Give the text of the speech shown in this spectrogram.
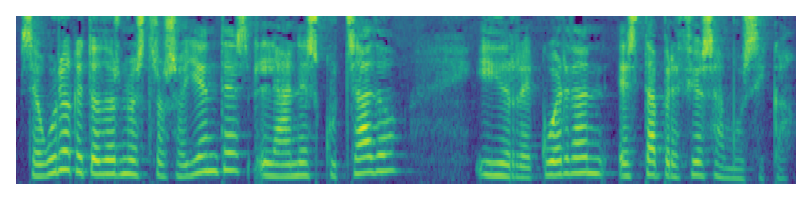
Seguro que todos nuestros oyentes la han escuchado y recuerdan esta preciosa música.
